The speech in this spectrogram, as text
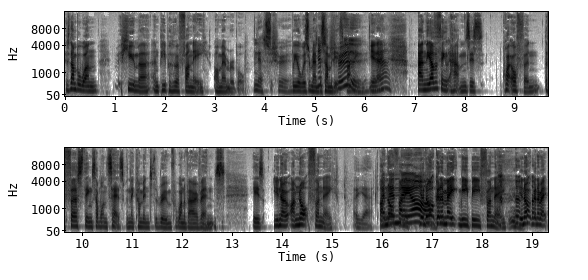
Is number one, humour and people who are funny are memorable. Yes, true. We always remember Just somebody that's funny, true, you know? yeah. And the other thing that happens is quite often the first thing someone says when they come into the room for one of our events is, you know, I'm not funny. Oh, yeah. I'm And not funny. You're not going to make me be funny. You're not going to make.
